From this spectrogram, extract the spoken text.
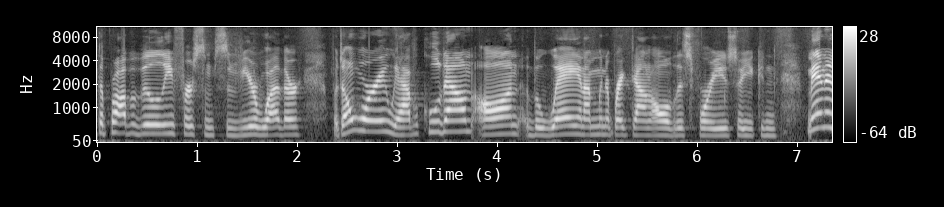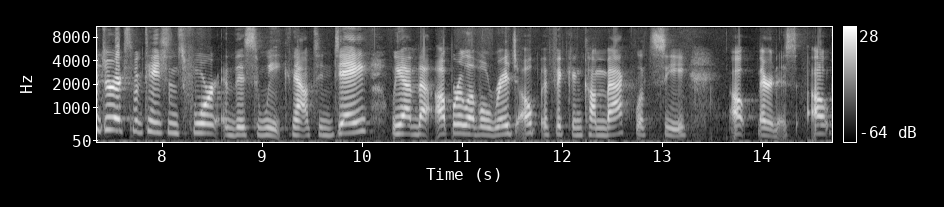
the probability for some severe weather. But don't worry, we have a cool down on the way and I'm going to break down all this for you so you can manage your expectations for this week. Now today we have that upper level ridge. Oh, if it can come back, let's see. Oh, there it is. Oh,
